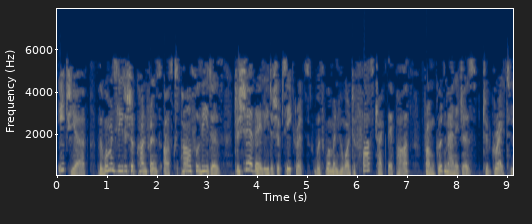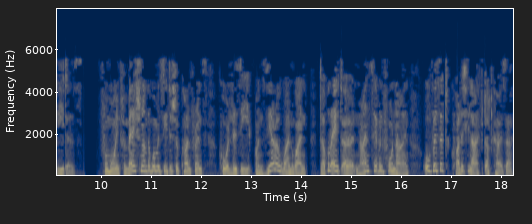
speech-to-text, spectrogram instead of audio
Each year, the Women's Leadership Conference asks powerful leaders to share their leadership secrets with women who want to fast-track their path from good managers to great leaders. For more information on the Women's Leadership Conference, call Lizzie on 011 880 9749 or visit qualitylife.coza.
